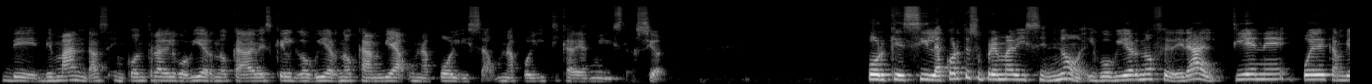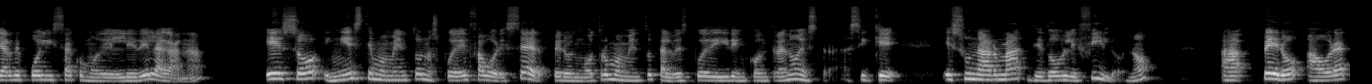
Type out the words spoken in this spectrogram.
demandas en contra del gobierno cada vez que el gobierno cambia una póliza, una política de administración. Porque si la Corte Suprema dice no, el gobierno federal tiene, puede cambiar de póliza como le dé la gana, eso en este momento nos puede favorecer, pero en otro momento tal vez puede ir en contra nuestra. Así que es un arma de doble filo, ¿no? Ah, pero ahora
